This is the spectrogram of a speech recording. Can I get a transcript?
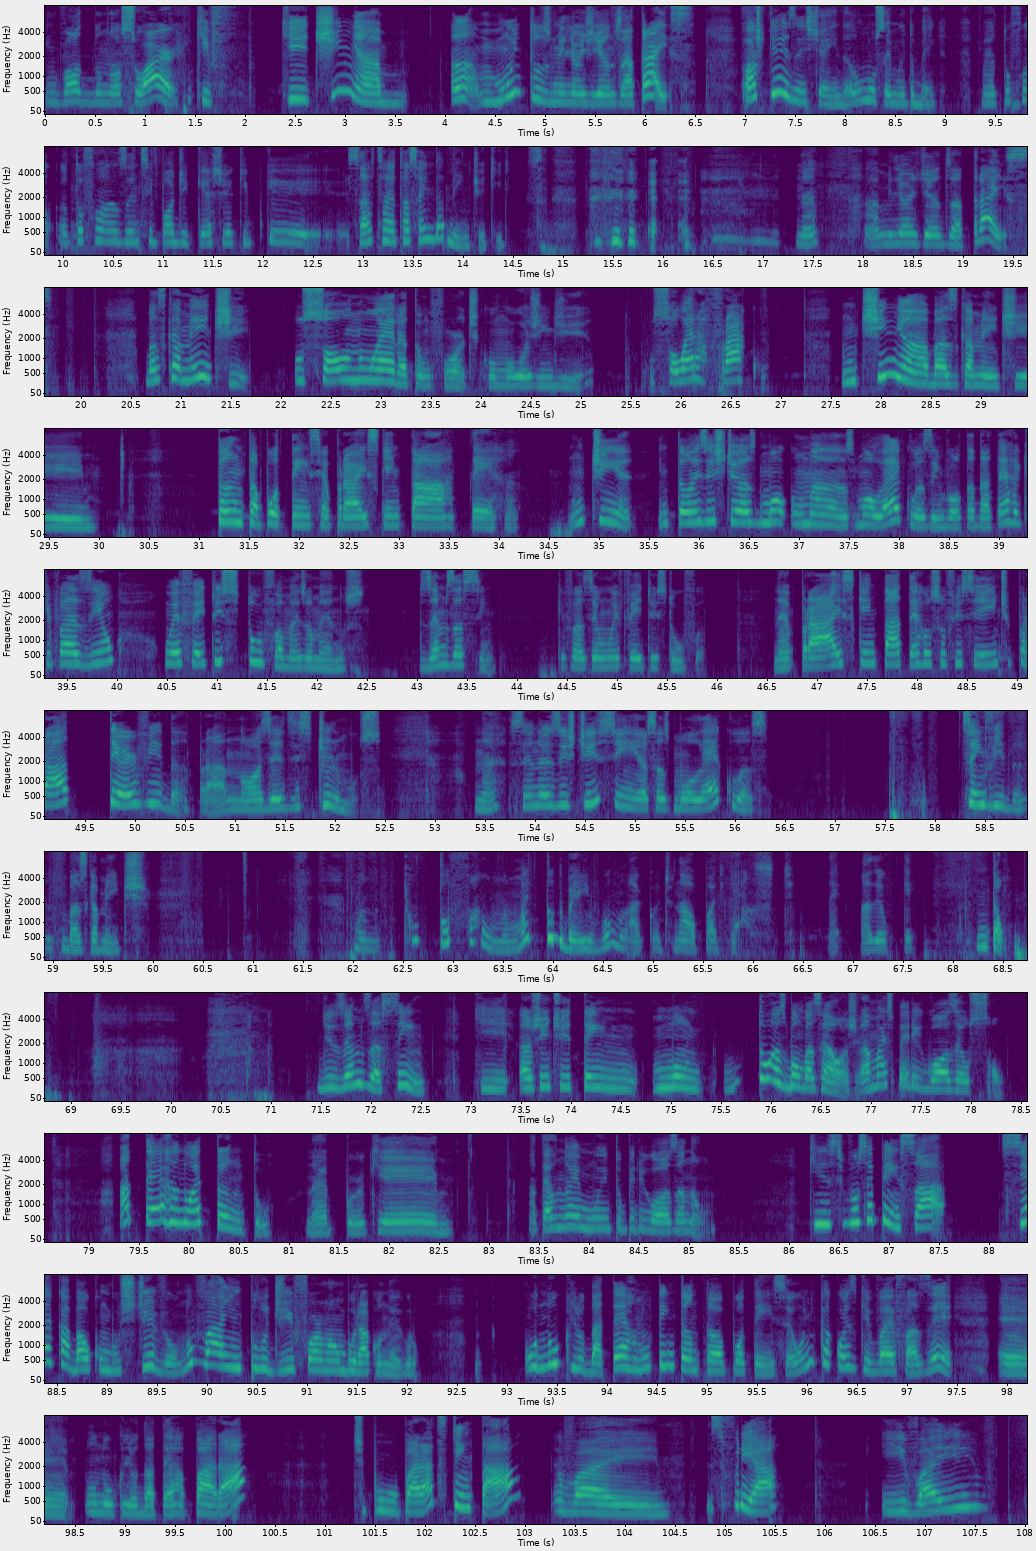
em volta do nosso ar, que, que tinha muitos milhões de anos atrás. Eu acho que existe ainda, eu não sei muito bem. Mas eu tô, eu tô fazendo esse podcast aqui porque tá, tá saindo da mente aqui. né? Há milhões de anos atrás, basicamente o Sol não era tão forte como hoje em dia. O Sol era fraco. Não tinha basicamente tanta potência para esquentar a Terra. Não tinha. Então existiam mo umas moléculas em volta da Terra que faziam um efeito estufa, mais ou menos. Dizemos assim, que faziam um efeito estufa, né, para esquentar a Terra o suficiente para ter vida, para nós existirmos, né? Se não existissem essas moléculas, sem vida, basicamente. Mano, o que eu tô falando? Mas tudo bem, vamos lá continuar o podcast. Né? Fazer o quê? Então, dizemos assim que a gente tem duas bombas relógio. A mais perigosa é o Sol. A Terra não é tanto, né? Porque a Terra não é muito perigosa, não. Que se você pensar, se acabar o combustível, não vai implodir e formar um buraco negro. O núcleo da Terra não tem tanta potência. A única coisa que vai fazer é o núcleo da Terra parar, tipo, parar de esquentar, vai esfriar e vai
